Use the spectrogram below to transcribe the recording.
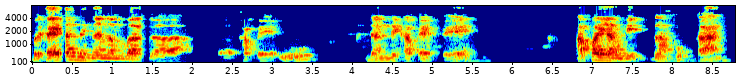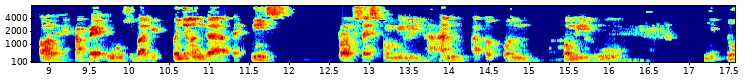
berkaitan dengan lembaga eh, KPU dan DKPP, apa yang dilakukan oleh KPU sebagai penyelenggara teknis proses pemilihan ataupun pemilu itu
